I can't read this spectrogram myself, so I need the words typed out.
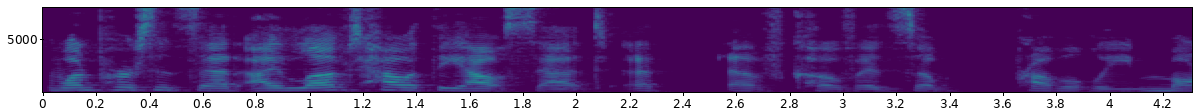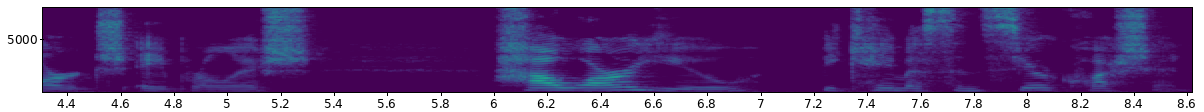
One person said, I loved how at the outset of COVID, so probably March, April ish, how are you became a sincere question,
